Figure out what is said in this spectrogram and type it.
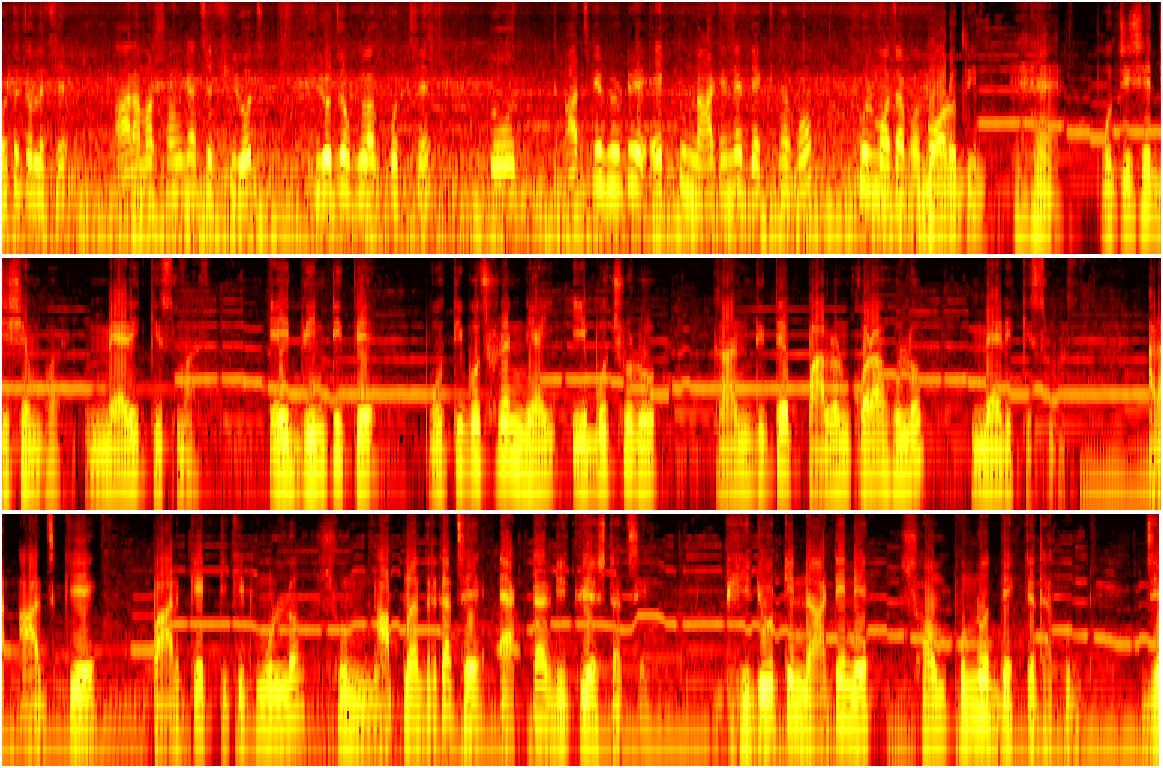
হতে চলেছে। আর আমার সঙ্গে আছে ফিরোজ। ফিরোজও ব্লগ করছে। তো আজকের ভিডিওটি একটু না টেনে দেখতে থাকো। ফুল মজা পাবে। বড়দিন। হ্যাঁ পঁচিশে ডিসেম্বর। ম্যারি ক্রিসমাস। এই দিনটিতে প্রতি বছরের ন্যায় এবছরও কান্দিতে পালন করা হলো ম্যারি ক্রিসমাস। আর আজকে পার্কের টিকিট মূল্য শূন্য। আপনাদের কাছে একটা রিকোয়েস্ট আছে। ভিডিওটি না টেনে সম্পূর্ণ দেখতে থাকুন যে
